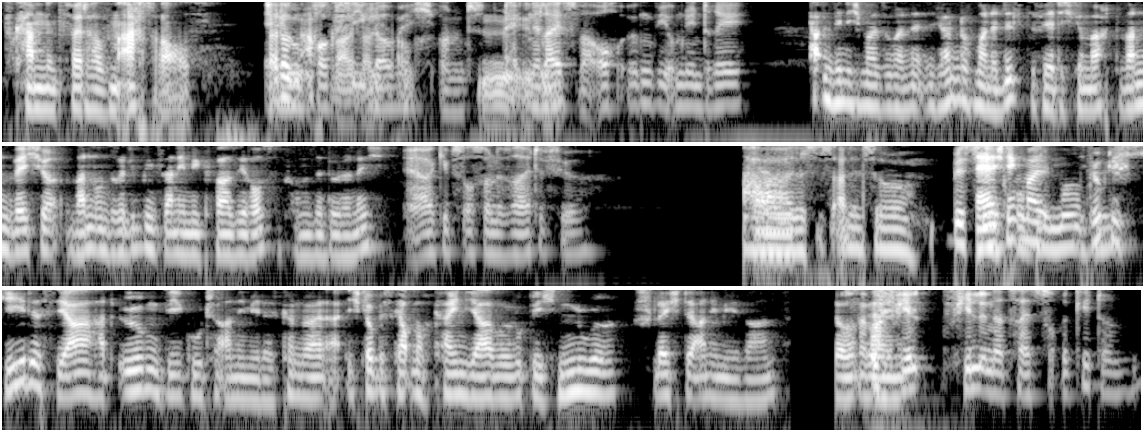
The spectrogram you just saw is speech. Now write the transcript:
Es kam denn 2008 raus. 2008 Proxy, glaube ich, und nee, Technalize war auch irgendwie um den Dreh. Hatten wir nicht mal sogar, eine, wir haben doch mal eine Liste fertig gemacht, wann welche, wann unsere Lieblingsanime quasi rausgekommen sind, oder nicht? Ja, gibt's auch so eine Seite für. Ah, das ist alles so ein bisschen. Ja, ich denke mal, wirklich jedes Jahr hat irgendwie gute Anime. Das können wir, ich glaube, es gab noch kein Jahr, wo wirklich nur schlechte Anime waren. Wenn man viel, viel in der Zeit zurückgeht, dann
